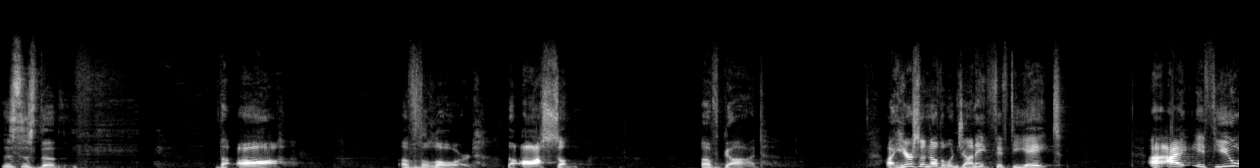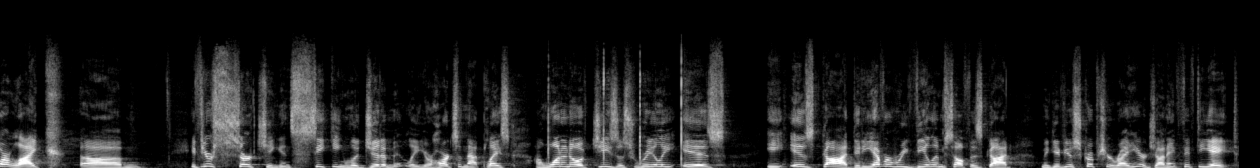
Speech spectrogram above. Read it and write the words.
This is the, the awe of the Lord, the awesome of God. Uh, here's another one, John 8 58. I, if you are like, um, if you're searching and seeking legitimately, your heart's in that place, I want to know if Jesus really is, he is God. Did he ever reveal himself as God? Let me give you a scripture right here, John 8 58.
